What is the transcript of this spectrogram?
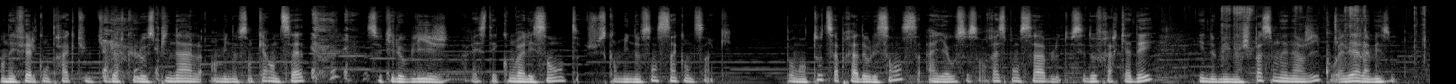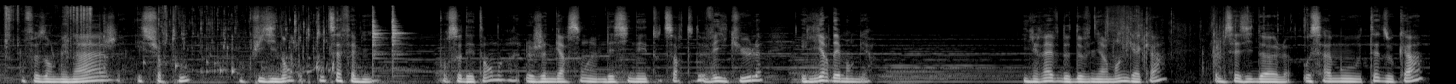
En effet, elle contracte une tuberculose spinale en 1947, ce qui l'oblige à rester convalescente jusqu'en 1955. Pendant toute sa préadolescence, Ayao se sent responsable de ses deux frères cadets et ne ménage pas son énergie pour aider à la maison, en faisant le ménage et surtout en cuisinant pour toute sa famille. Pour se détendre, le jeune garçon aime dessiner toutes sortes de véhicules et lire des mangas. Il rêve de devenir mangaka, comme ses idoles Osamu Tezuka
